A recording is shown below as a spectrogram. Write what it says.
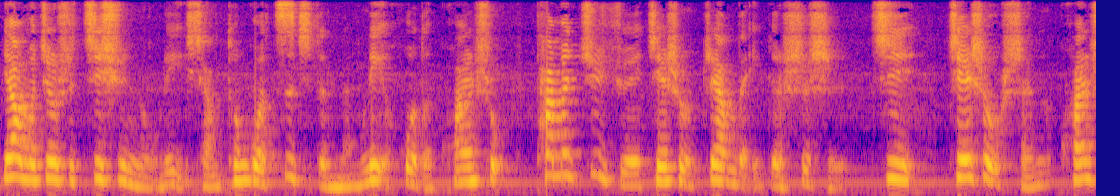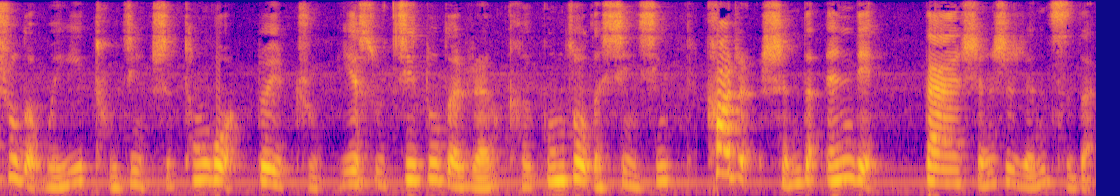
要么就是继续努力，想通过自己的能力获得宽恕。他们拒绝接受这样的一个事实，即。接受神宽恕的唯一途径是通过对主耶稣基督的人和工作的信心，靠着神的恩典。但神是仁慈的，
